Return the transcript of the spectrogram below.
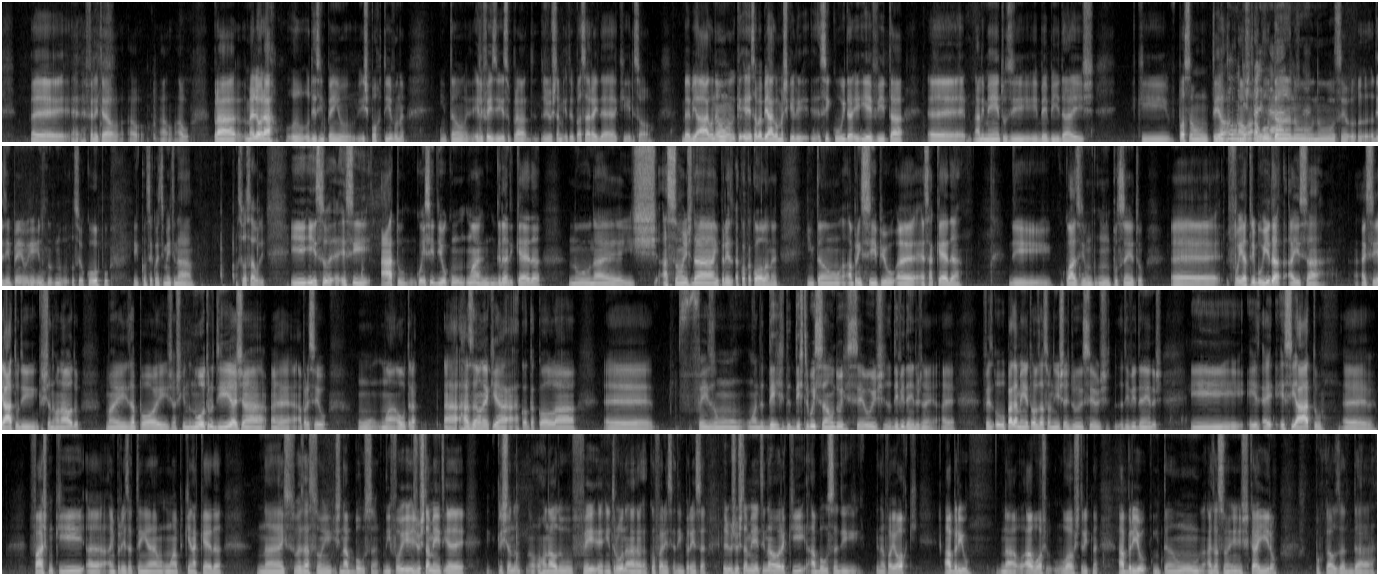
eh, referente ao, ao, ao, ao para melhorar o, o desempenho esportivo, né? Então ele fez isso para justamente passar a ideia que ele só bebe água, não que ele só bebe água, mas que ele se cuida e, e evita eh, alimentos e, e bebidas que possam ter Muito al- algum dano né? no seu desempenho e no, no- no seu corpo e consequentemente na sua saúde. E isso, esse ato coincidiu com uma grande queda no, nas ações da empresa a Coca-Cola, né? Então, a princípio, eh, essa queda de quase 1%, 1% eh, foi atribuída a, essa, a esse ato de Cristiano Ronaldo, mas após, acho que no outro dia já eh, apareceu um- uma outra a razão, né, que a, a Coca-Cola eh, fez um, uma dis- distribuição dos seus dividendos, né? É, fez o pagamento aos acionistas dos seus dividendos e é- esse ato é, faz com que a, a empresa tenha uma pequena queda nas suas ações na bolsa e foi justamente é, Cristiano Ronaldo fez, entrou na conferência de imprensa justamente na hora que a bolsa de Nova York abriu na a Wall, Street, né? Abriu, então as ações caíram por causa da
